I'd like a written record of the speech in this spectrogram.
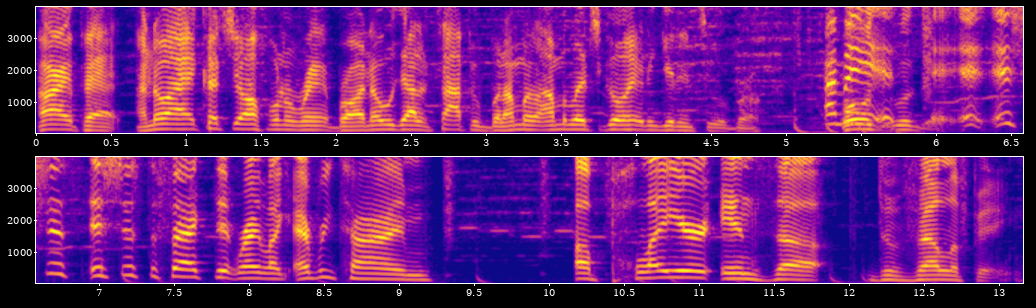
All right, Pat. I know I had cut you off on a rant, bro. I know we got a topic, but I'm gonna I'm gonna let you go ahead and get into it, bro. I mean, was- it- it- it's just it's just the fact that right, like every time a player ends up developing,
